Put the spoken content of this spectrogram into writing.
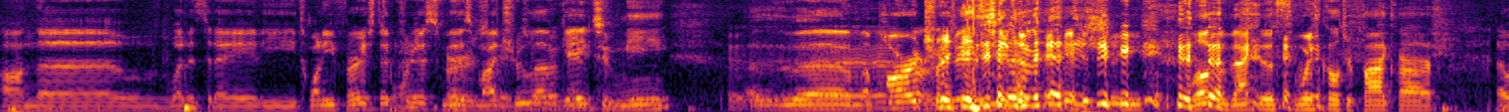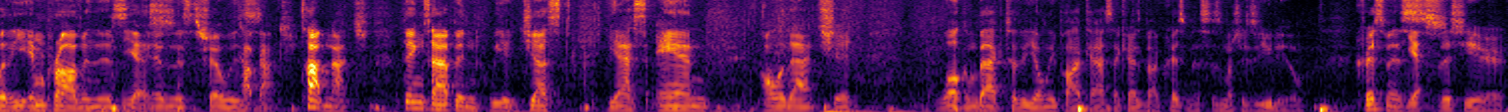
on the what is today the 21st of Christmas my true love gave to me Uh, um, a partridge partridge in a pear. Welcome back to the Sports Culture Podcast. Uh, with the improv in this Yes. in this show is Top notch. Top notch. Things happen. We adjust. Yes, and all of that shit. Welcome back to the only podcast that cares about Christmas as much as you do. Christmas Yes. this year.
